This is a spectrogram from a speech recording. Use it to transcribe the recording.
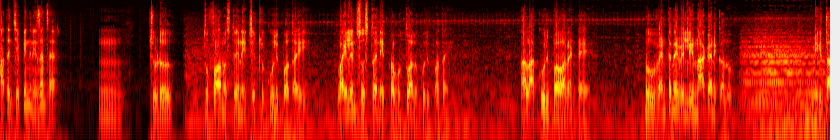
అతను చెప్పింది నిజం సార్. చూడు తుఫాన్ వస్తేనే చెట్లు కూలిపోతాయి వైలెన్స్ వస్తేనే ప్రభుత్వాలు కూలిపోతాయి. అలా కూలిపోవాలంటే నువ్వు వెంటనే వెళ్ళి నాగాని కలు. మిగతా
